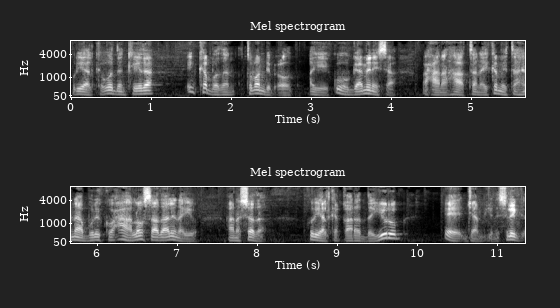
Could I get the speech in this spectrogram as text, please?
horyaalka wadankeeda. In ka badan toban dhibcood ayay ku hogaaminaysaa waxaana haatan ay ka mid tahay napoli kooxaha loo saadaalinayo hanashada horyaalka qaaradda yurub ee champions league.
